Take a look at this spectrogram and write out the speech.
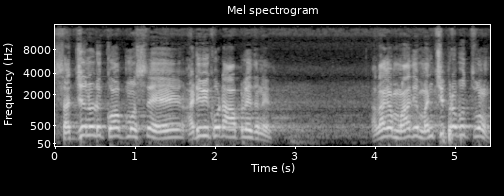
సజ్జనుడి కోపం వస్తే అడవి కూడా ఆపలేదు నేను. అలాగే మాది మంచి ప్రభుత్వం.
